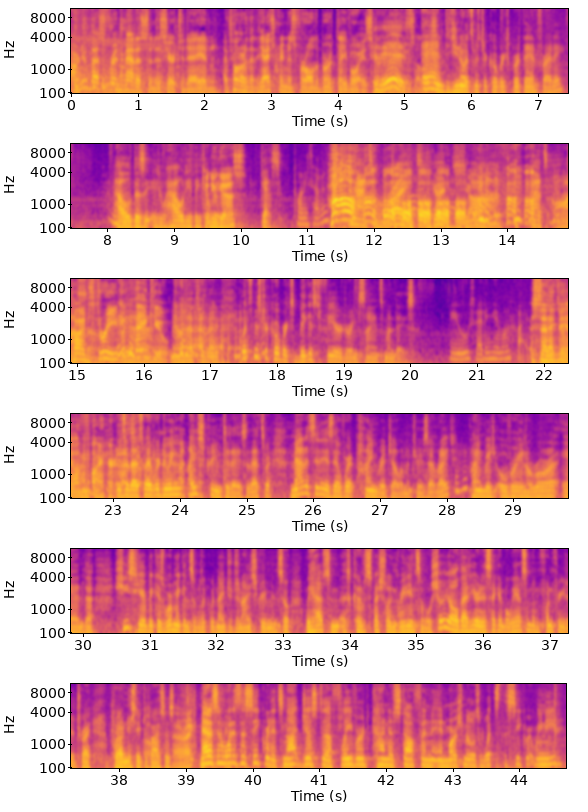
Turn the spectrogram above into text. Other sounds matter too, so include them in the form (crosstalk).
Our new best friend Madison is here today, and I've told her that the ice cream is for all the birthday boys here. It at is. News And did you know it's Mr. Kubrick's birthday on Friday? How old does he? How old do you think? can he'll you be? guess? Guess. 27? (laughs) That's right. Good job. That's (laughs) awesome. Times three, but thank you. No, that's really (laughs) good. What's Mr. Kubrick's biggest fear during Science Mondays? You setting him on fire. Setting That's me right, on (laughs) fire. And so that's why we're doing ice cream today. So that's why Madison is over at Pine Ridge Elementary. Is that right? Mm-hmm. Pine Ridge over in Aurora, and uh, she's here because we're making some liquid nitrogen ice cream, and so we have some uh, kind of special ingredients, and we'll show you all that here in a second. But we have something fun for you to try. Put on your safety glasses. Oh, all right. Madison, what is the secret? It's not just uh, flavored kind of stuff and, and marshmallows. What's the secret we need?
